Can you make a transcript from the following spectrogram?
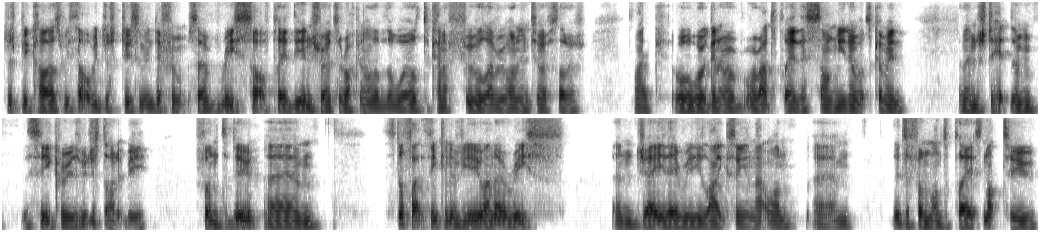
just because we thought we'd just do something different. So Reese sort of played the intro to Rockin' All Over the World to kind of fool everyone into a sort of like, oh, we're gonna we're about to play this song, you know what's coming and then just to hit them with Sea Cruise, we just thought it'd be fun to do. Um, stuff like Thinking of You, I know Reese and Jay, they really like singing that one. Um, it's a fun one to play. It's not too,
